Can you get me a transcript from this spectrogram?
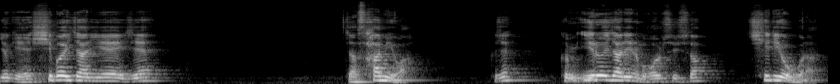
여기에 10의 자리에 이제 자, 3이 와. 그지? 그럼 1의 자리는 뭐가 올 수 있어? 7이 오거나.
